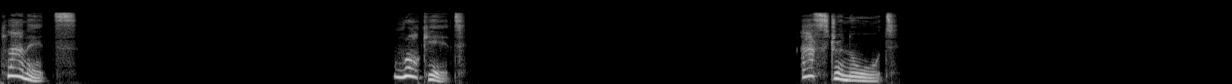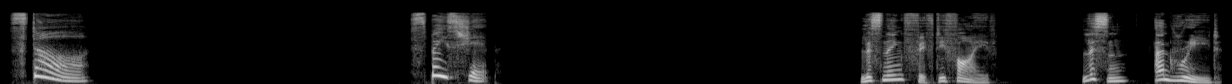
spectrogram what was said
Planets. Rocket. Astronaut. Star. Spaceship. Listening 55. Listen and read.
